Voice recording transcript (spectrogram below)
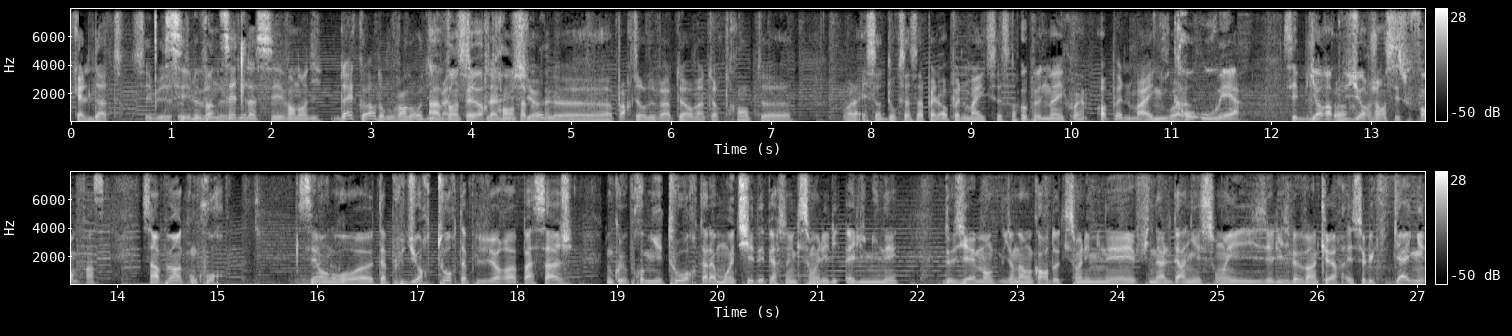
quelle date? C'est, c'est ce le que je viens de 27 dire. là, c'est vendredi. D'accord, donc vendredi À 27, 20h30 la Luciole, euh, à partir de 20h, 20h30. euh, voilà, et ça, donc ça s'appelle Open Mic, c'est ça? Open mic, ouais. Open Mic. Micro ouvert. Il y aura plusieurs gens, c'est sous forme. Enfin, c'est un peu un concours. C'est en gros, euh, t'as plusieurs tours, t'as plusieurs euh, passages. Donc le premier tour, t'as la moitié des personnes qui sont éli- éliminées. Deuxième, il y en a encore d'autres qui sont éliminés. Et final, dernier son, ils élisent le vainqueur. Et celui qui gagne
